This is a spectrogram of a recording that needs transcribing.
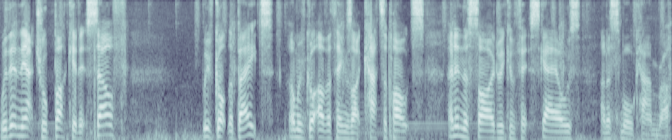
Within the actual bucket itself we've got the bait and we've got other things like catapults and in the side we can fit scales and a small camera.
